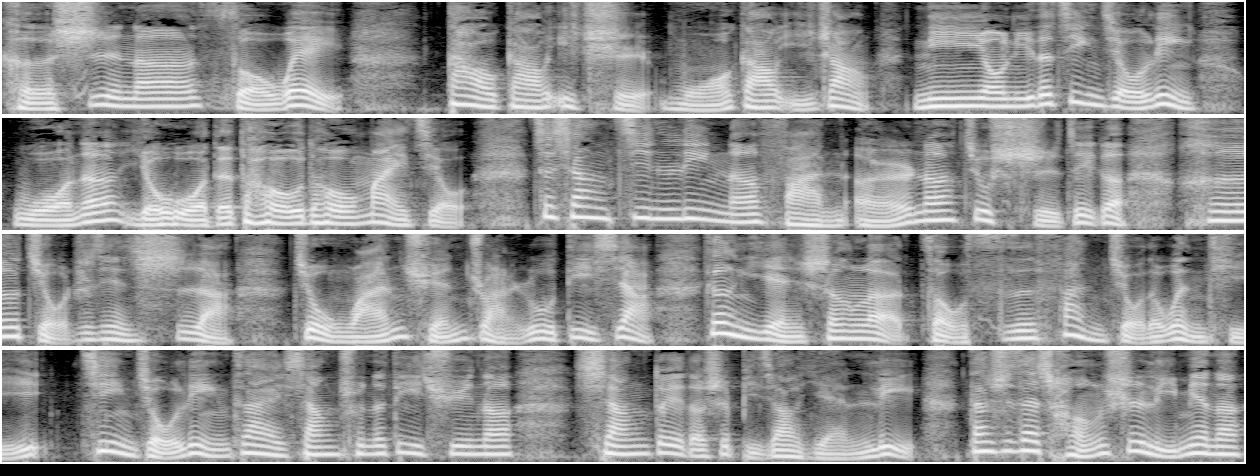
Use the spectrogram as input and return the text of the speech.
可是呢，所谓道高一尺，魔高一丈，你有你的禁酒令，我呢有我的偷偷卖酒。这项禁令呢，反而呢就使这个喝酒这件事啊，就完全转入地下，更衍生了走私贩酒的问题。禁酒令在乡村的地区呢，相对的是比较严厉，但是在城市里面呢，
